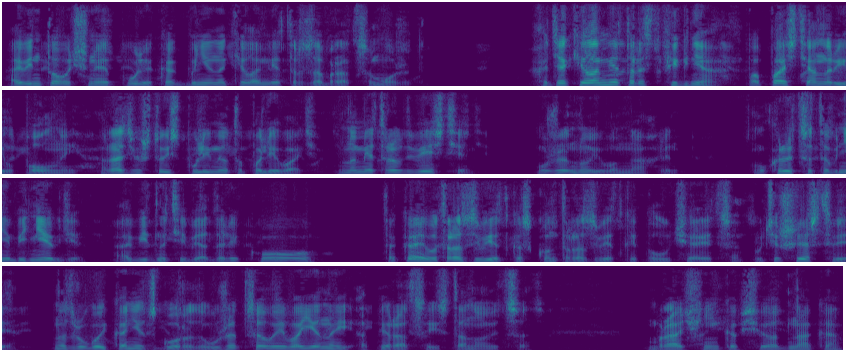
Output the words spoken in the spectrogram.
А винтовочная пуля как бы не на километр забраться может. Хотя километр — фигня, попасть анрил полный, разве что из пулемета поливать, но метров двести — уже ну его нахрен. Укрыться-то в небе негде, а видно тебя далеко. Такая вот разведка с контрразведкой получается. Путешествие на другой конец города уже целой военной операцией становится. Мрачненько все, однако.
